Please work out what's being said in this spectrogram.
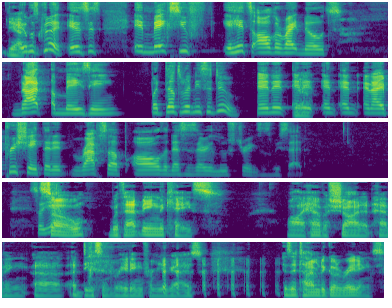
Yeah. It was good. It was just it makes you f- it hits all the right notes. Not amazing, but does what it needs to do. And it and Yeah. it and, and and I appreciate that it wraps up all the necessary loose strings, as we said. So So, with that being the case, while I have a shot at having uh, a decent rating from you guys, is it time to go to ratings?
